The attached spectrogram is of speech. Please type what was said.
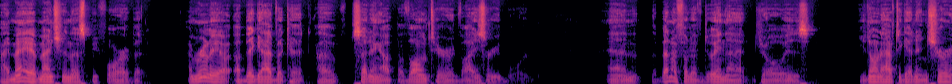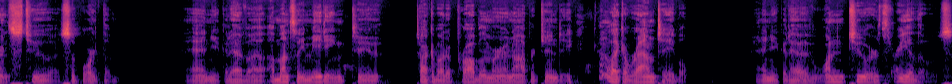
I may have mentioned this before, but I'm really a, a big advocate of setting up a volunteer advisory board. And the benefit of doing that, Joe, is you don't have to get insurance to uh, support them. And you could have a, a, monthly meeting to talk about a problem or an opportunity, kind of like a roundtable. And you could have one, two, or three of those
